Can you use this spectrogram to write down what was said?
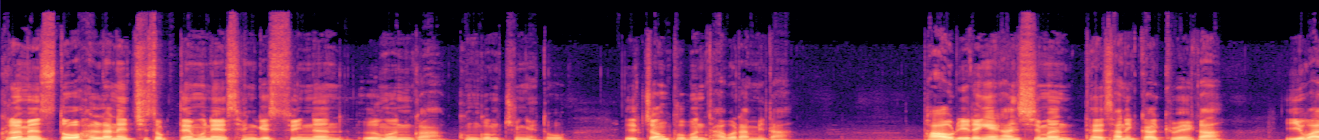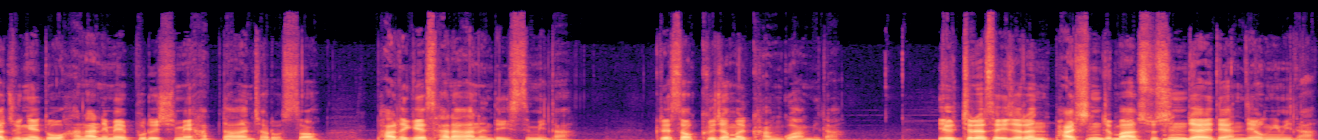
그러면서도 환란의 지속 때문에 생길 수 있는 의문과 궁금증에도 일정 부분 답을 합니다. 바울 일행의 관심은 대사니까 교회가 이 와중에도 하나님의 부르심에 합당한 자로서 바르게 살아가는 데 있습니다. 그래서 그 점을 강구합니다. 1절에서 2절은 발신주마 수신자에 대한 내용입니다.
